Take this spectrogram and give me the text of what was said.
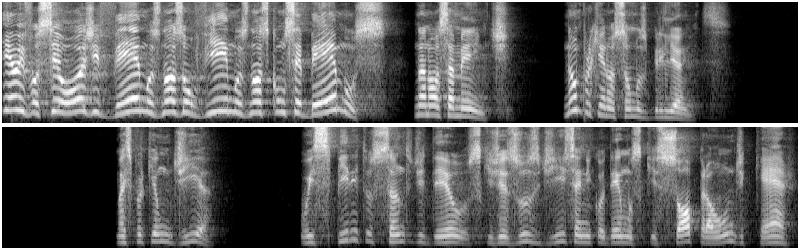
eu e você hoje vemos, nós ouvimos, nós concebemos na nossa mente. Não porque nós somos brilhantes, mas porque um dia o Espírito Santo de Deus, que Jesus disse a Nicodemos que sopra onde quer,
